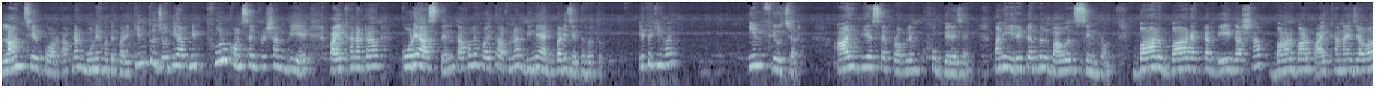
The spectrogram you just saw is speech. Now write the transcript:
লাঞ্চের পর আপনার মনে হতে পারে। কিন্তু যদি আপনি ফুল কনসেন্ট্রেশন দিয়ে পায়খানাটা করে আসতেন, তাহলে হয়তো আপনার দিনে একবারই যেতে হতো। এতে কি হয়? ইন ফিউচার আইবিএস এর প্রবলেম খুব বেড়ে যায়। মানে ইরিটেবল বাউল সিনড্রোম বারবার একটা বেগ আসা, বারবার পায়খানায় যাওয়া,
